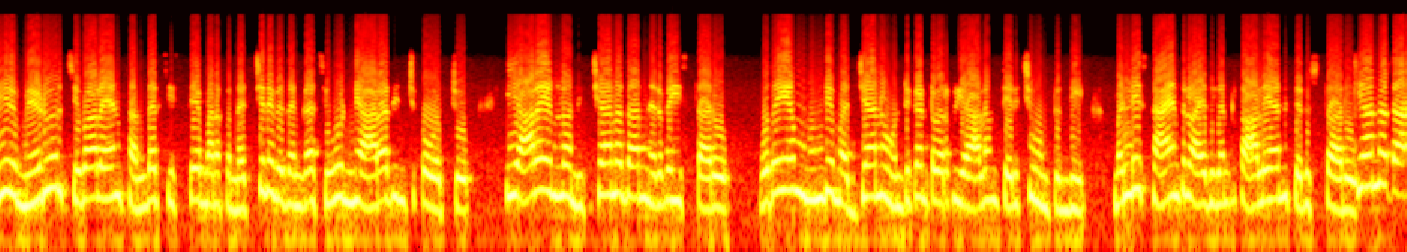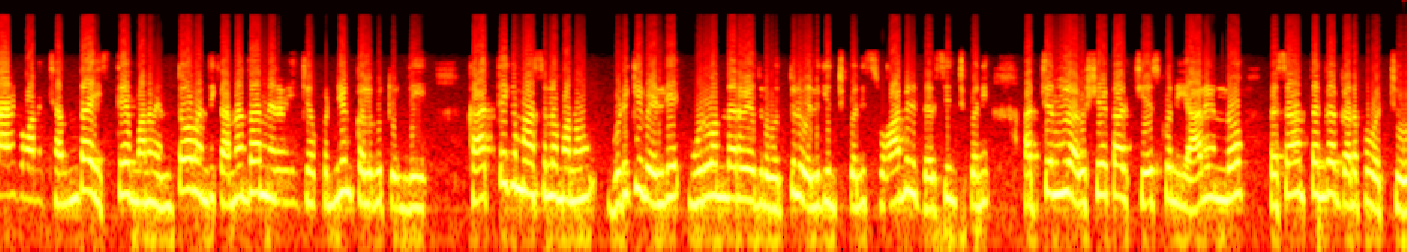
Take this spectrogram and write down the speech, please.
మీరు మేడూరు శివాలయాన్ని సందర్శిస్తే మనకు నచ్చిన విధంగా శివుడిని ఆరాధించుకోవచ్చు. ఈ ఆలయంలో నిత్యాన్నదానం నిర్వహిస్తారు. ఉదయం నుండి మధ్యాహ్నం ఒంటి గంట వరకు ఈ ఆలయం తెరిచి ఉంటుంది. మళ్ళీ సాయంత్రం ఐదు గంటలకు ఆలయాన్ని తెరుస్తారు. దానానికి మనం చందా ఇస్తే మనం ఎంతో మందికి అన్నదానం నిర్వహించే పుణ్యం కలుగుతుంది. కార్తీక మాసంలో మనం గుడికి వెళ్ళి మూడు వందల అరవై ఐదు ఒత్తులు వెలిగించుకొని స్వామిని దర్శించుకొని అర్చనలు అభిషేకాలు చేసుకుని ఆలయంలో ప్రశాంతంగా గడపవచ్చు.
